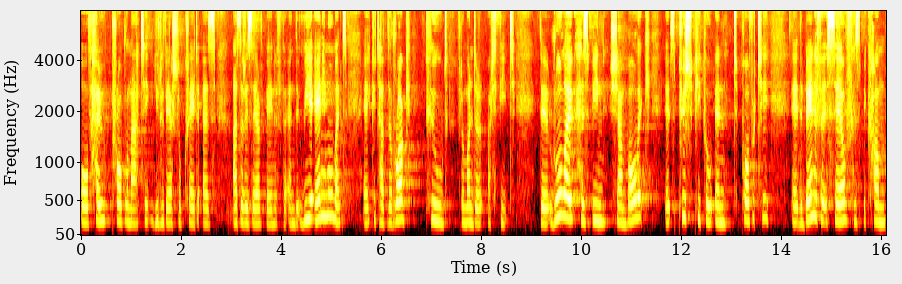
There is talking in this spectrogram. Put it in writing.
of how problematic universal credit is as a reserve benefit and that we at any moment uh, could have the rug pulled from under our feet. The rollout has been shambolic. It's pushed people into poverty. Uh, the benefit itself has become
